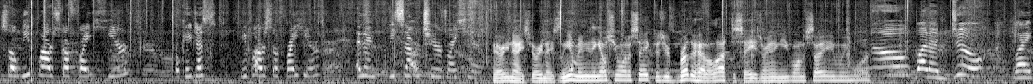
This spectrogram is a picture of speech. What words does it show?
So we put our stuff right here. Okay, just we put our stuff right here, and then we set our chairs right here. Very nice, very nice. Liam, anything else you want to say? Because your brother had a lot to say. Is there anything you want to say any more? No, but I do like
